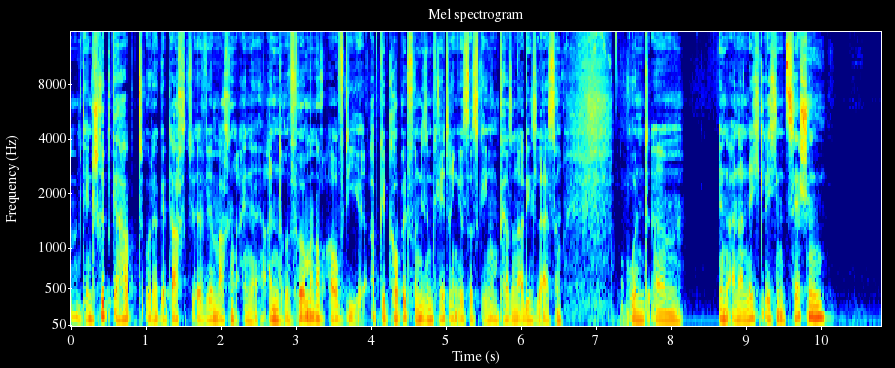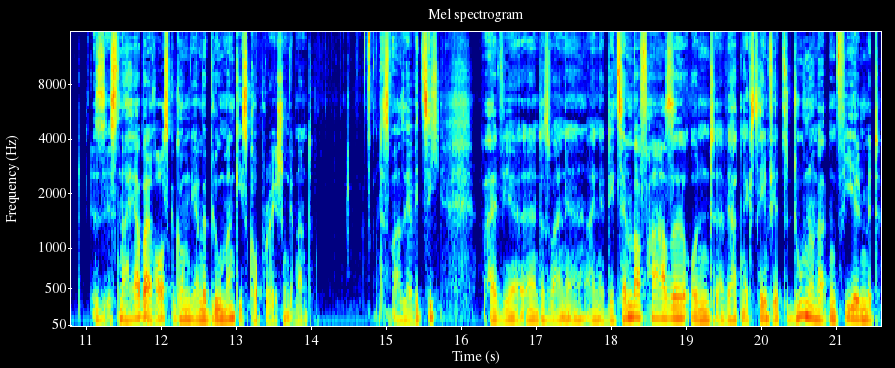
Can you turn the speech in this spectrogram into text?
den Schritt gehabt oder gedacht, äh, wir machen eine andere Firma noch auf, die abgekoppelt von diesem Catering ist. Es ging um Personaldienstleistung. Und ähm, in einer nächtlichen Session es ist nachher bei rausgekommen, die haben wir Blue Monkeys Corporation genannt. Das war sehr witzig, weil wir, äh, das war eine, eine Dezemberphase und äh, wir hatten extrem viel zu tun und hatten viel mit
